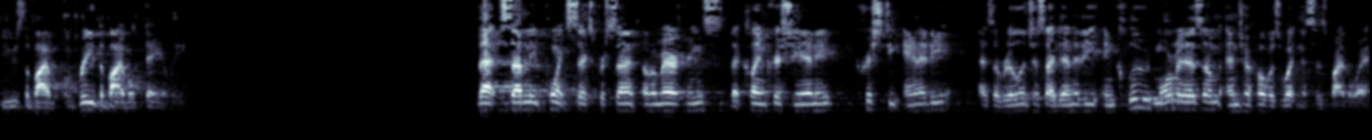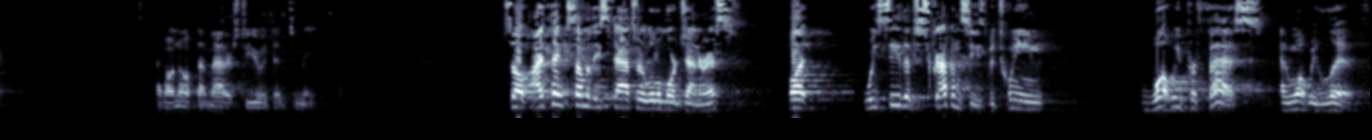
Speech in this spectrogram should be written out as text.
use the Bible, read the Bible daily. That 70.6% of Americans that claim Christianity, Christianity as a religious identity include Mormonism and Jehovah's Witnesses, by the way. I don't know if that matters to you. It did to me. So I think some of these stats are a little more generous, but we see the discrepancies between what we profess and what we live.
